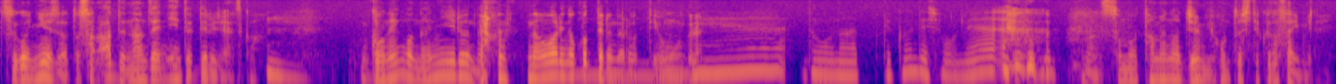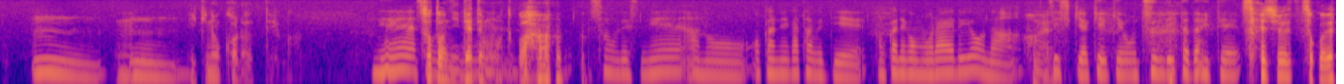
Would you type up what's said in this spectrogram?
すごいニュースだとさらって何千人って出るじゃないですか、うん。5年後何人いるんだろう。何割残ってるんだろうって思うぐらい、ね、どうなっていくんでしょうね。まあそのための準備本当してくださいみたいな、うん、うん、生き残るっていうかね、外に出てもとかそうですねあのお金が食べてお金がもらえるような知識や経験を積んでいただいて、はい、最終そこで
